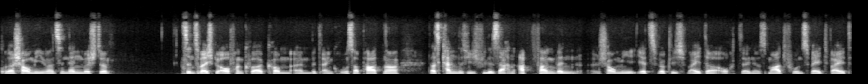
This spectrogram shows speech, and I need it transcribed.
oder Xiaomi, wie man sie nennen möchte, sind zum Beispiel auch von Qualcomm äh, mit ein großer Partner. Das kann natürlich viele Sachen abfangen, wenn Xiaomi jetzt wirklich weiter auch seine Smartphones weltweit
